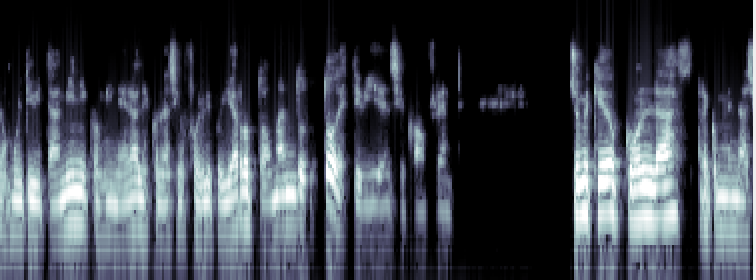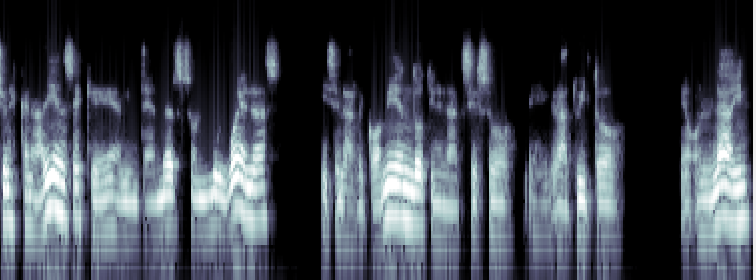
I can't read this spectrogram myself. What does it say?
los multivitamínicos, minerales con ácido fólico y hierro, tomando toda esta evidencia con frente. Yo me quedo con las recomendaciones canadienses, que a mi entender son muy buenas y se las recomiendo, tienen acceso eh, gratuito eh, online,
